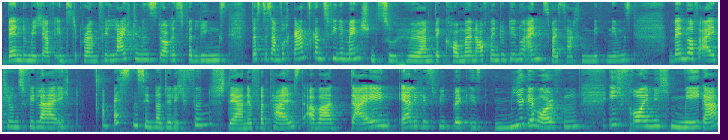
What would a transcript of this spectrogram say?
wenn du mich auf Instagram vielleicht in den Stories verlinkst, dass das einfach ganz, ganz viele Menschen zu hören bekommen, auch wenn du dir nur ein, zwei Sachen mitnimmst. Wenn du auf iTunes vielleicht am besten sind natürlich fünf Sterne verteilst, aber dein ehrliches Feedback ist mir geholfen. Ich freue mich mega.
